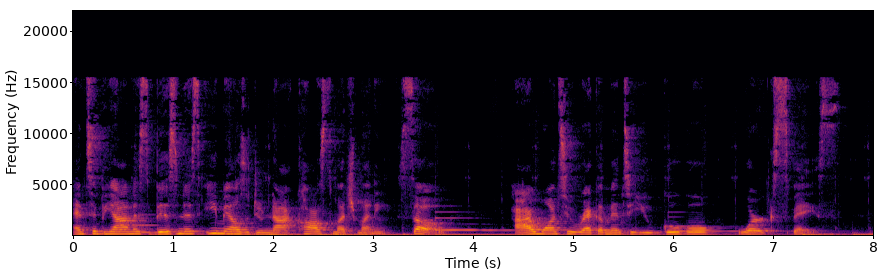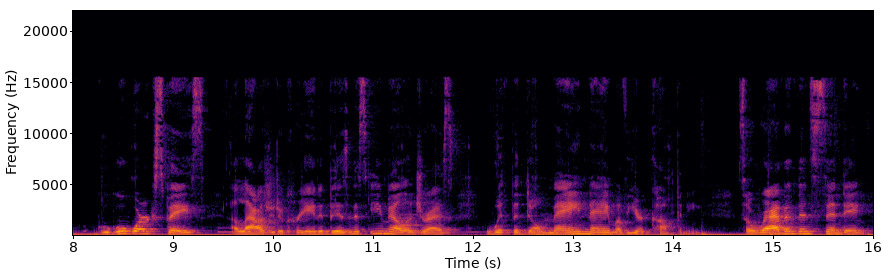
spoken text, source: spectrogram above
And to be honest, business emails do not cost much money. So I want to recommend to you Google Workspace. Google Workspace allows you to create a business email address with the domain name of your company. So rather than sending,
